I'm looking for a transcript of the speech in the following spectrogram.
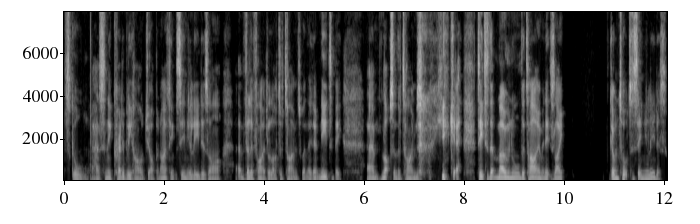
school has an incredibly hard job, and I think senior leaders are uh, vilified a lot of times when they don't need to be. Um, lots of the times you get teachers that moan all the time, and it's like, go and talk to senior leaders.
